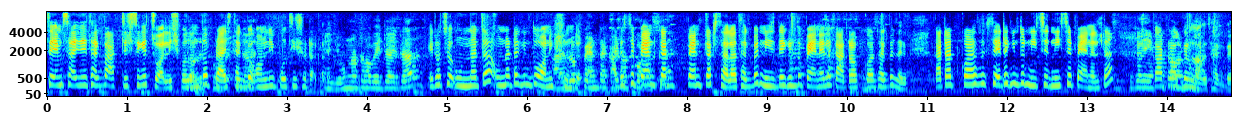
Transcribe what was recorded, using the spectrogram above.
সেম সাইজে থাকবে আটত্রিশ থেকে চুয়াল্লিশ পর্যন্ত 44 প্রাইস থাকবে অনলি পঁচিশশো টাকা। হবে এটা এটা? এটা হচ্ছে উন্নাটা উন্নাটা কিন্তু অনেক সুন্দর। এটা হচ্ছে প্যান্ট কাট প্যান্ট কাট সালা থাকবে নিচ দিয়ে কিন্তু প্যানেলে কাট অফ করা থাকবে কাট আউট করা থাকছে এটা কিন্তু নিচে নিচের প্যানেলটা কাট অফের মধ্যে থাকবে।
